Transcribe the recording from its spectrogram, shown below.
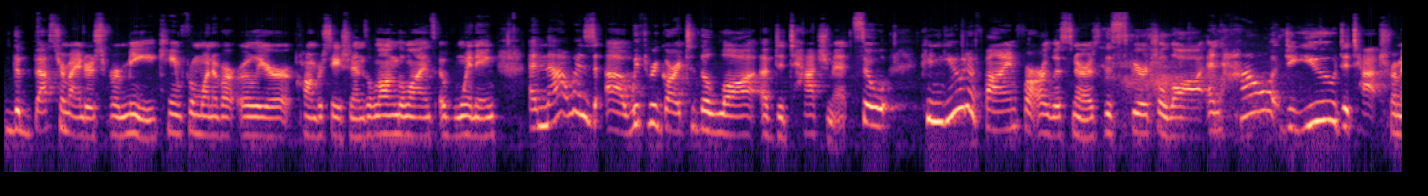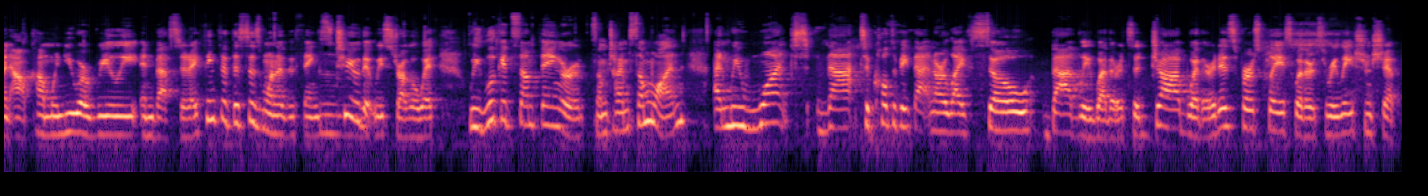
the best reminders for me came from one of our earlier conversations along the lines of winning, and that was uh, with regard to the law of detachment. So can you define for our listeners the spiritual law, and how do you detach from an outcome when you are really invested? I think that this is one of the things too that we struggle with. We look at something or sometimes someone, and we want that to cultivate that in our life so badly, whether it's a job, whether it is first place, whether it's a relationship.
